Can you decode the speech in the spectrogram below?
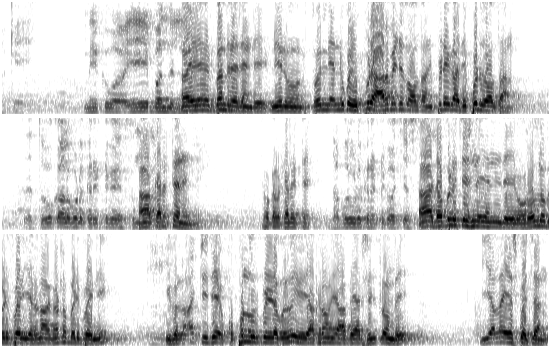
ఓకే. మీకు ఏ ఇబ్బంది ఏం ఇబ్బంది లేదండి. నేను తోలిని అన్ని కూడా ఎప్పుడు ఆరబెట్టి తోలుతాను. ఇప్పుడే కాదు ఎప్పుడు తోలుతాను. తూకాలు కూడా కరెక్ట్గా ఆ, ఇస్తుంది కరెక్టేనండి ఒకళ్ళు కరెక్టే. డబ్బులు కూడా కరెక్ట్గా ఆ, వచ్చేస్తుంది డబ్బులు వచ్చేసినాయండి ఒక రోజులో పడిపోయినాయి ఇరవై నాలుగు గంటలు పడిపోయినాయి. ఇక లాస్ట్ ఇదే కుప్పనూరు పిల్లి డబ్బులు ఎకరం యాభై ఆరు సెంట్లు ఉంది. ఇవల్ల వేసుకొచ్చాను.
